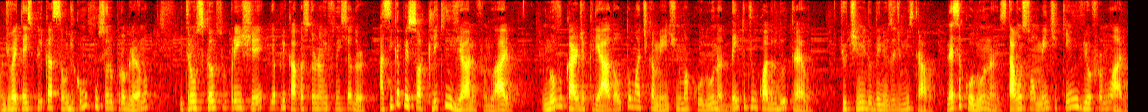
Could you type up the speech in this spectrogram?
onde vai ter a explicação de como funciona o programa e terão os campos para preencher e aplicar para se tornar um influenciador. Assim que a pessoa clica em enviar no formulário, um novo card é criado automaticamente numa coluna dentro de um quadro do Trello, que o time do The News administrava. Nessa coluna estavam somente quem enviou o formulário.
